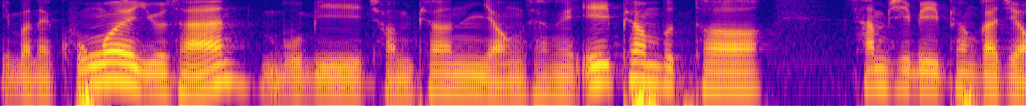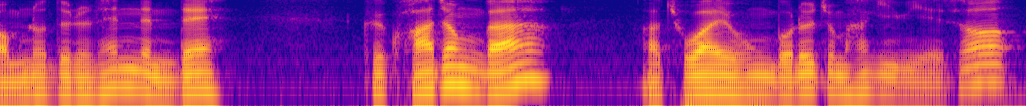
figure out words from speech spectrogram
이번에 공허의 유산 무비 전편 영상을 1편부터 31편까지 업로드를 했는데 그 과정과 아, 좋아요 홍보를 좀 하기 위해서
